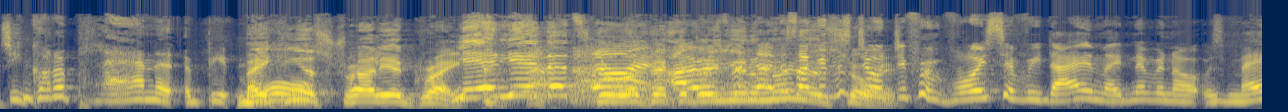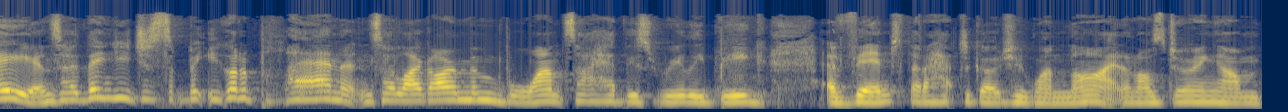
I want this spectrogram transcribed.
So you've got to plan it a bit Making more. Australia great. Yeah, yeah, that's right. Rebecca I the was the- Unamuno it's like I just do a different voice every day, and they'd never know it was me. And so then you just, but you got to plan it. And so, like, I remember once I had this really big event that I had to go to one night, and I was doing um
